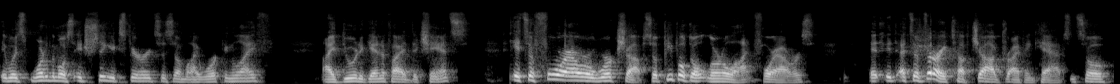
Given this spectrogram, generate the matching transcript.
It was one of the most interesting experiences of my working life. I'd do it again if I had the chance. It's a four hour workshop, so people don't learn a lot in four hours. It, it, it's a very tough job driving cabs. And so,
